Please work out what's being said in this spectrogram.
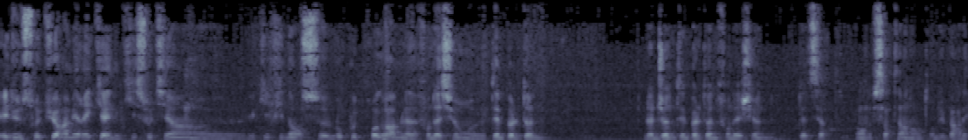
et d'une structure américaine qui soutient euh, et qui finance beaucoup de programmes, la fondation euh, Templeton, la John Templeton Foundation. Peut-être certains en ont entendu parler.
